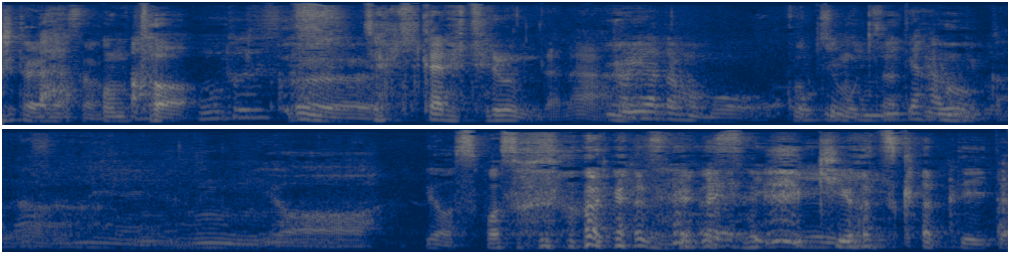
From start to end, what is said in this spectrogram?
北山さん。本あ当本当ですか、うん。じゃあ聞かれてるんだな、鳥頭もこっちも聞いてはるのかな。いやーいやスパサさんありがとうございます。気を使っていた。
